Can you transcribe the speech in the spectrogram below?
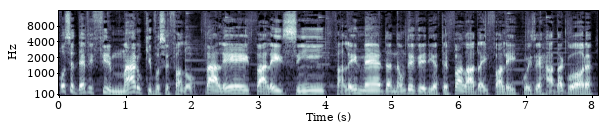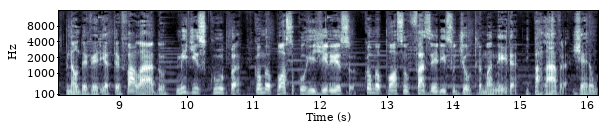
você deve firmar o que você falou. Falei, falei sim, falei merda, não deveria ter falado, aí falei coisa errada agora, não deveria ter falado. Me desculpa, como eu posso corrigir isso? Como eu posso fazer isso de outra maneira? E palavra geram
